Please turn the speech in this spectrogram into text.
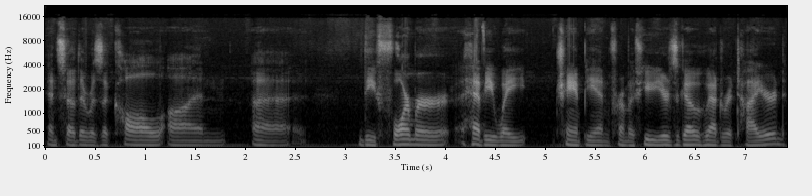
And so there was a call on uh, the former heavyweight champion from a few years ago who had retired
